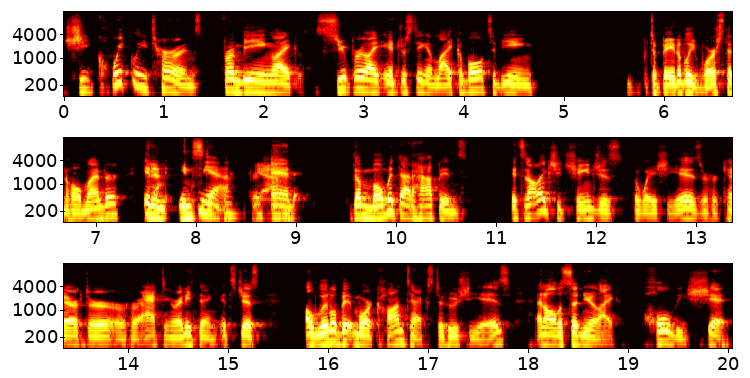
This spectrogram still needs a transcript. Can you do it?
she quickly turns from being like super like interesting and likable to being debatably worse than Homelander in an instant. Yeah. Yeah. sure. And the moment that happens, it's not like she changes the way she is or her character or her acting or anything. It's just a little bit more context to who she is. And all of a sudden you're like, holy shit.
